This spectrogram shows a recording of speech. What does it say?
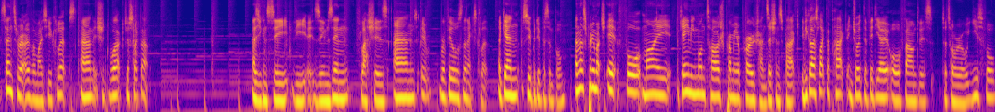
center it over my two clips, and it should work just like that. As you can see, the it zooms in, flashes, and it reveals the next clip. Again, super duper simple. And that's pretty much it for my gaming montage Premiere Pro transitions pack. If you guys liked the pack, enjoyed the video, or found this tutorial useful,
